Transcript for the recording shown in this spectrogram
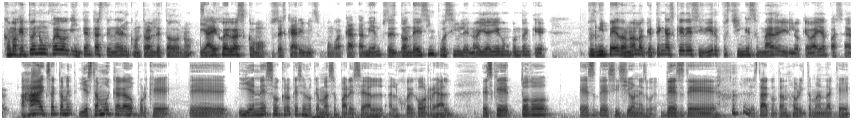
como que tú en un juego intentas tener el control de todo, ¿no? Y hay juegos como pues Skyrim y supongo acá también, pues es donde es imposible, ¿no? Y ya llega un punto en que pues ni pedo, ¿no? Lo que tengas que decidir, pues chingue su madre y lo que vaya a pasar. Ajá, exactamente. Y está muy cagado porque, eh, y en eso creo que es en lo que más se parece al, al juego real, es que todo es decisiones, güey. Desde, le estaba contando ahorita, Manda, que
